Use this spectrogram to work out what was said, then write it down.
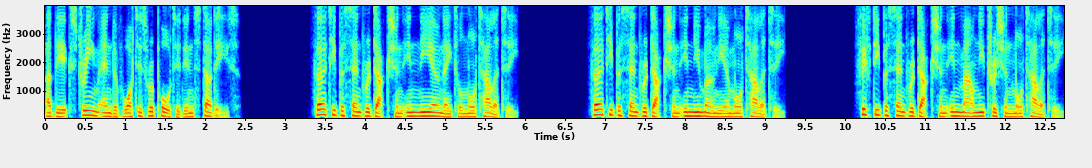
at the extreme end of what is reported in studies. 30% reduction in neonatal mortality. 30% reduction in pneumonia mortality. 50% reduction in malnutrition mortality.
